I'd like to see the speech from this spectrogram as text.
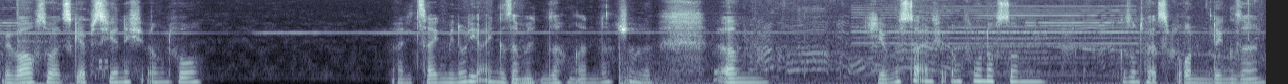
Mir war auch so, als gäbe es hier nicht irgendwo... Ja, die zeigen mir nur die eingesammelten Sachen an, ne? Schade. Ähm, hier müsste eigentlich irgendwo noch so ein Gesundheitsbrunnen-Ding sein.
